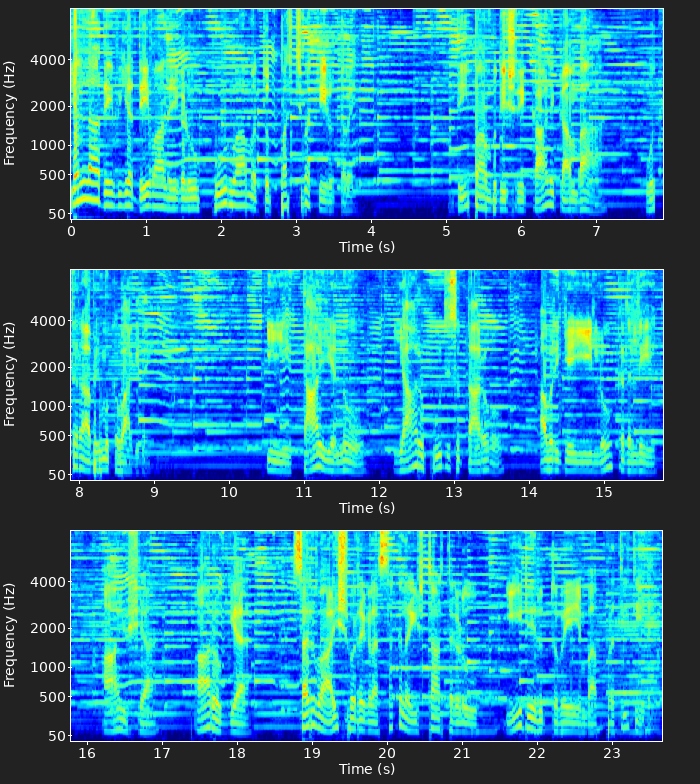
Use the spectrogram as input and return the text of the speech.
ಎಲ್ಲಾ ದೇವಿಯ ದೇವಾಲಯಗಳು ಪೂರ್ವ ಮತ್ತು ಪಶ್ಚಿಮಕ್ಕೆ ಇರುತ್ತವೆ ದೀಪಾಂಬುದಿ ಶ್ರೀ ಕಾಳಿಕಾಂಬ ಉತ್ತರ ಅಭಿಮುಖವಾಗಿದೆ. ಈ ತಾಯಿಯನ್ನು ಯಾರು ಪೂಜಿಸುತ್ತಾರೋ ಅವರಿಗೆ ಈ ಲೋಕದಲ್ಲಿ ಆಯುಷ್ಯ, ಆರೋಗ್ಯ, ಸರ್ವ ಐಶ್ವರ್ಯಗಳ ಸಕಲ ಇಷ್ಟಾರ್ಥಗಳು ಈಡೇರುತ್ತವೆ ಎಂಬ ಪ್ರತೀತಿ ಇದೆ.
